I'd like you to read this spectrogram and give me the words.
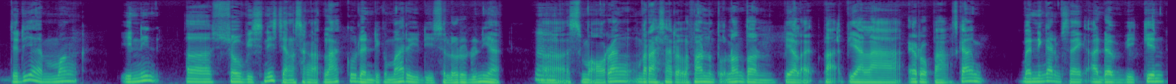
Jadi ya memang ini eh, show bisnis yang sangat laku dan digemari di seluruh dunia. Hmm. Eh, semua orang merasa relevan untuk nonton Piala Piala Eropa. Sekarang bandingkan misalnya ada bikin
